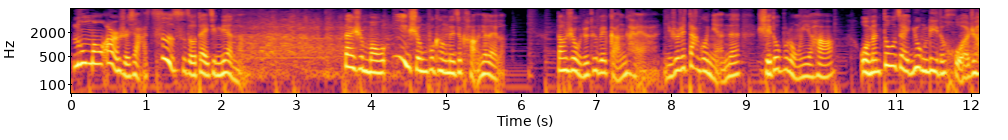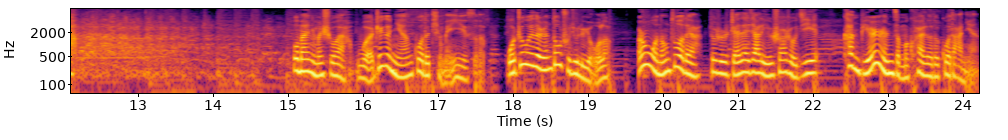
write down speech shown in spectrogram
撸猫二十下，次次都带静电呢。但是猫一声不吭的就扛下来了。当时我就特别感慨啊，你说这大过年的谁都不容易哈，我们都在用力的活着。不瞒你们说呀，我这个年过得挺没意思的。我周围的人都出去旅游了，而我能做的呀，就是宅在家里刷手机，看别人怎么快乐的过大年。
